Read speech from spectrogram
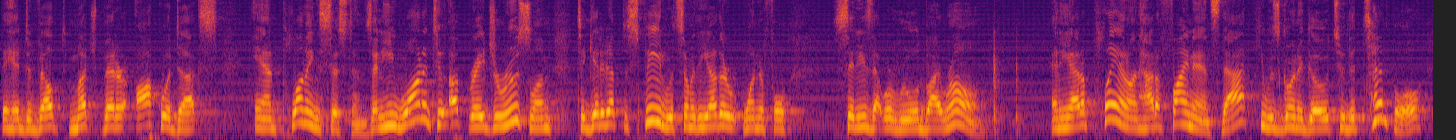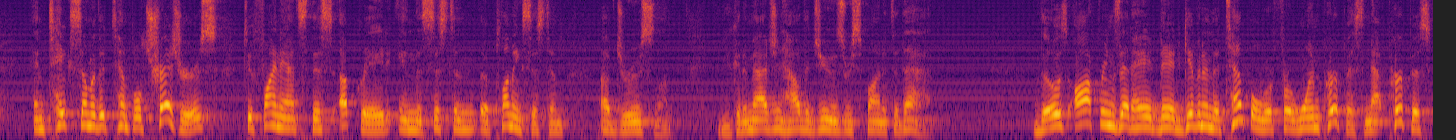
They had developed much better aqueducts and plumbing systems, and he wanted to upgrade Jerusalem to get it up to speed with some of the other wonderful cities that were ruled by Rome. And he had a plan on how to finance that. He was going to go to the temple and take some of the temple treasures to finance this upgrade in the system, the plumbing system of Jerusalem. You can imagine how the Jews responded to that. Those offerings that they had given in the temple were for one purpose, and that purpose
